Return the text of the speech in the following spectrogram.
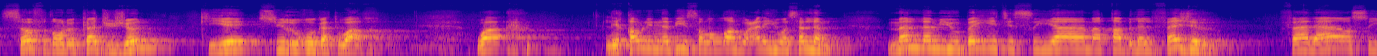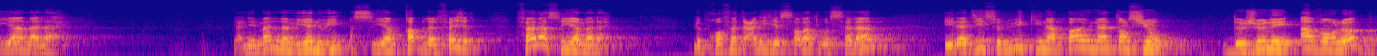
sauf dans le cas du jeûne qui est surrogatoire. ولقول النبي صلى الله عليه وسلم من لم يبيت الصيام قبل الفجر فلا صيام له. يعني من لم ينوي الصيام قبل الفجر فلا صيام له. Le prophète عليه الصلاة والسلام il a dit celui qui n'a pas une intention de jeûner avant l'aube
